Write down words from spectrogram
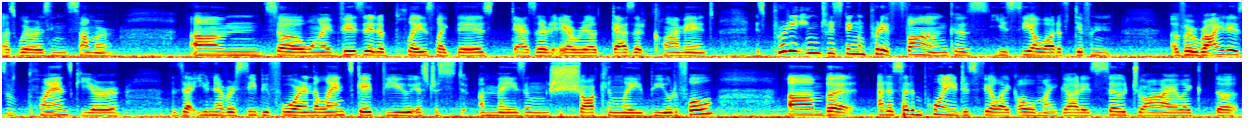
as well as in summer. Um, so when I visit a place like this, desert area, desert climate, it's pretty interesting and pretty fun because you see a lot of different uh, varieties of plants here that you never see before, and the landscape view is just amazing, shockingly beautiful. Um, but at a certain point, you just feel like, oh my god, it's so dry. Like the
